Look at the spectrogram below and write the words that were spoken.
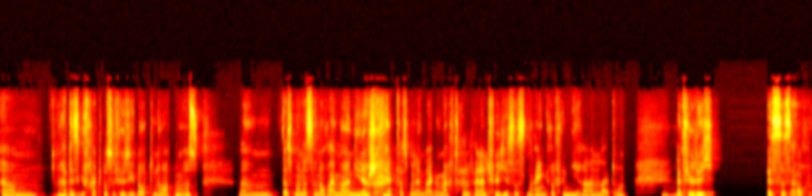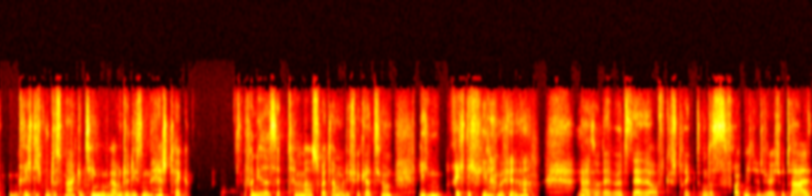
ähm, und hatte sie gefragt, was für sie überhaupt in Ordnung ist ähm, dass man das dann auch einmal niederschreibt, was man denn da gemacht hat, weil natürlich ist das ein Eingriff in ihre Anleitung. Mhm. Natürlich ist es auch richtig gutes Marketing, weil unter diesem Hashtag von dieser September-Sweater-Modifikation liegen richtig viele Bilder. Ja. Also der wird sehr, sehr oft gestrickt und das freut mich natürlich total.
